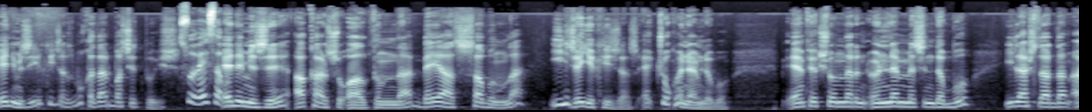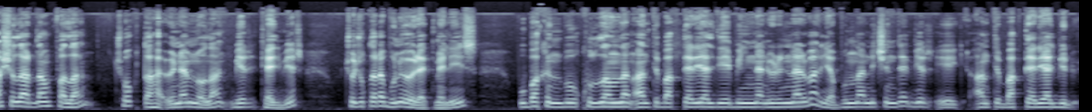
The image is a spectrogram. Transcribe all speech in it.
Elimizi yıkayacağız. Bu kadar basit bu iş. Su ve sabun. Elimizi akarsu altında beyaz sabunla iyice yıkayacağız. E, çok önemli bu. Enfeksiyonların önlenmesinde bu ilaçlardan, aşılardan falan çok daha önemli olan bir tedbir. Çocuklara bunu öğretmeliyiz. Bu bakın bu kullanılan antibakteriyel diye bilinen ürünler var ya bunların içinde bir e, antibakteriyel bir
